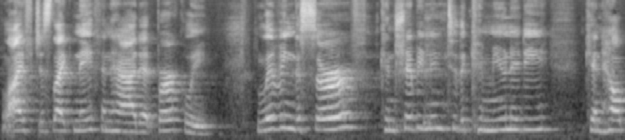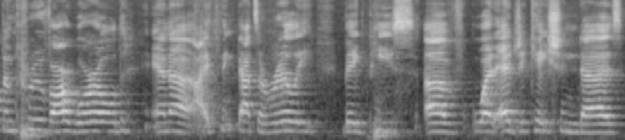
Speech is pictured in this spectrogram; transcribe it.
life just like Nathan had at Berkeley. Living to serve, contributing to the community can help improve our world, and uh, I think that's a really big piece of what education does.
